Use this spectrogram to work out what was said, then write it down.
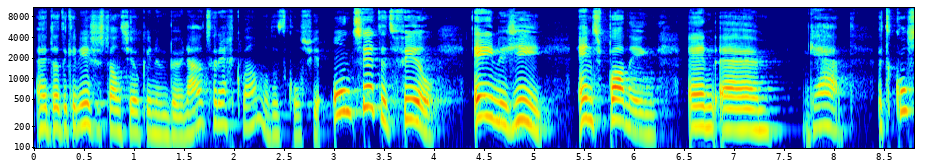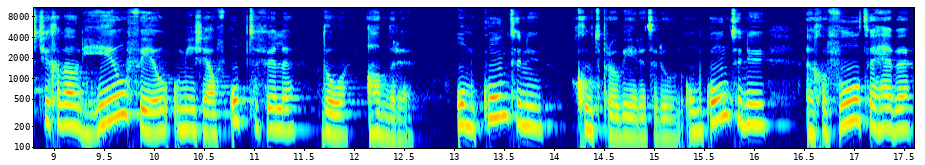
eh, dat ik in eerste instantie ook in een burn-out terecht kwam. Want het kost je ontzettend veel energie en spanning. En uh, ja, het kost je gewoon heel veel om jezelf op te vullen door anderen. Om continu goed proberen te doen. Om continu een gevoel te hebben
